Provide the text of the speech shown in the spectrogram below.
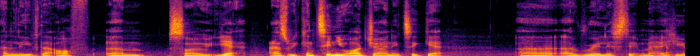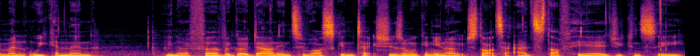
and leave that off. Um, so yeah, as we continue our journey to get uh, a realistic meta-human, we can then, you know, further go down into our skin textures and we can, you know, start to add stuff here, as you can see,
